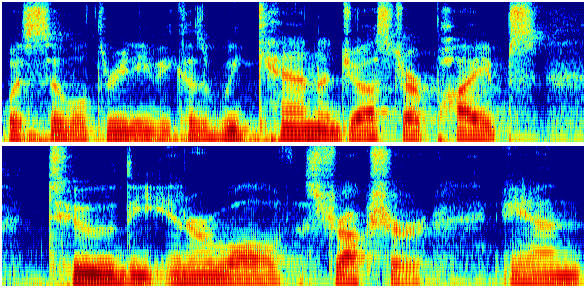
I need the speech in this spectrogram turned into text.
with Civil 3D because we can adjust our pipes to the inner wall of the structure, and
